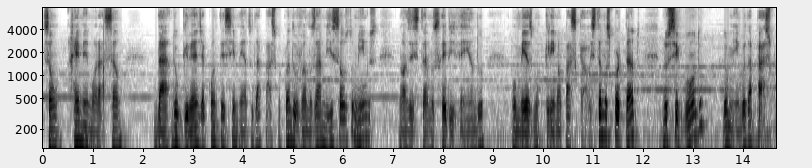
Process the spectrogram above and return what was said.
são rememoração da, do grande acontecimento da Páscoa. Quando vamos à missa aos domingos, nós estamos revivendo o mesmo clima pascal. Estamos, portanto, no segundo domingo da Páscoa.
